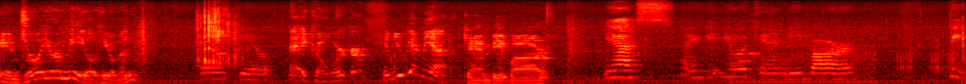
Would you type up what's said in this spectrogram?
Enjoy your meal, human. Thank you. Hey, coworker, can you get me a Candy bar. Yes, I can get you a candy bar. Beep.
